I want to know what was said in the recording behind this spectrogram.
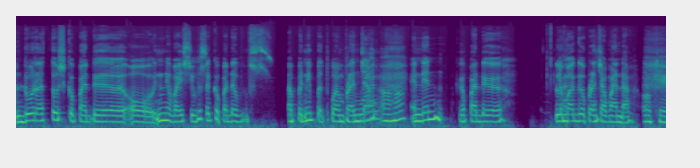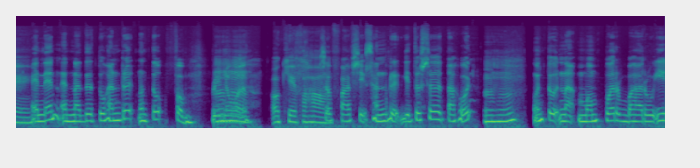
200 kepada oh ini vice versa kepada apa ni pertubuhan perancang aha. and then kepada lembaga perancang bandar. Okay. And then another 200 untuk firm renewal. Mhm. Okay, faham. So 5 600 gitu setahun Mhm. untuk nak memperbaharui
